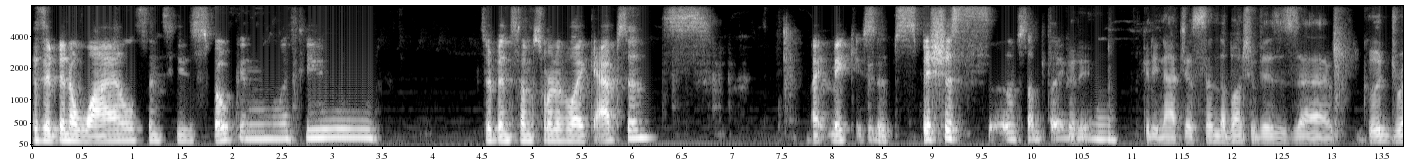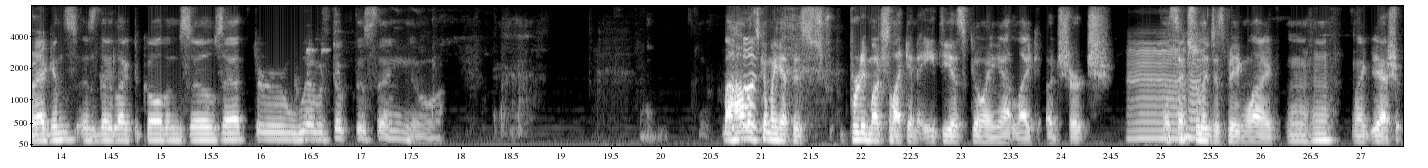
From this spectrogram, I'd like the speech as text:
Has it been a while since he's spoken with you? Has there been some sort of like absence? Might make you suspicious of something. Could Could he not just send a bunch of his uh, good dragons, as they like to call themselves, after whoever took this thing? Or Bahamut's coming at this pretty much like an atheist going at like a church, essentially just being like, mm-hmm, like yeah, sure,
